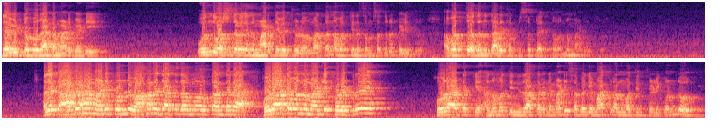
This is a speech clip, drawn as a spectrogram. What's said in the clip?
ದಯವಿಟ್ಟು ಹೋರಾಟ ಮಾಡಬೇಡಿ. ಒಂದು ವರ್ಷದೊಳಗೆ ಅದನ್ನು ಮಾಡ್ತೇವೆ ಅಂತ ಹೇಳುವ ಮಾತನ್ನು ಅವತ್ತಿನ ಸಂಸದರು ಹೇಳಿದರು. ಅವತ್ತು ಅದನ್ನು ದಾರಿ ತಪ್ಪಿಸುವ ಪ್ರಯತ್ನವನ್ನು ಮಾಡಿದ್ರು. ಅದಕ್ಕೆ ಆಗ್ರಹ ಮಾಡಿಕೊಂಡು ವಾಹನ ಜಾತದ ಮುಖಾಂತರ ಹೋರಾಟವನ್ನು ಮಾಡ್ಲಿಕ್ಕೆ ಹೊರಟ್ರೆ ಹೋರಾಟಕ್ಕೆ ಅನುಮತಿ ನಿರಾಕರಣೆ ಮಾಡಿ ಸಭೆಗೆ ಮಾತ್ರ ಅನುಮತಿ ಅಂತ ಹೇಳಿಕೊಂಡು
